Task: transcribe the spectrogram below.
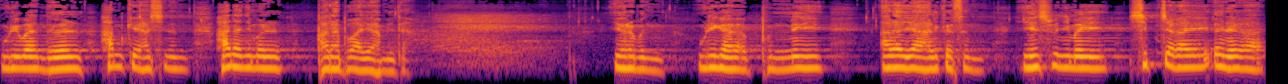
우리와 늘 함께 하시는 하나님을 바라보아야 합니다. 여러분, 우리가 분명히 알아야 할 것은 예수님의 십자가의 은혜가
